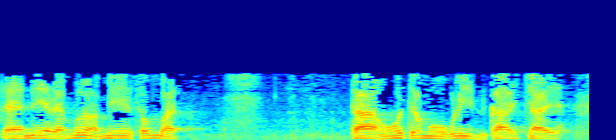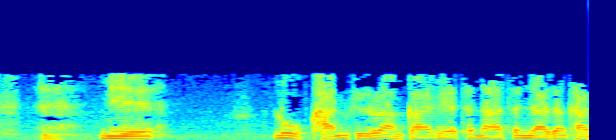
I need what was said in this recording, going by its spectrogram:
แต่นี่แหละเมื่อมีสมบัติ ตาหูจมูกลิ้นกายใจ มีรูปขันคือร่างกายเวทนาสัญญาสังขาร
